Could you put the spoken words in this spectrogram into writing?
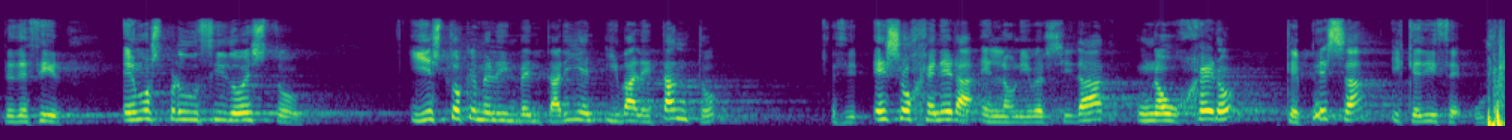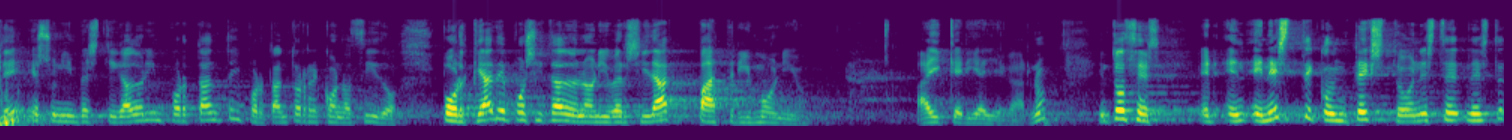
de decir, hemos producido esto y esto que me lo inventarían y vale tanto, es decir, eso genera en la universidad un agujero que pesa y que dice, usted es un investigador importante y por tanto reconocido, porque ha depositado en la universidad patrimonio. Ahí quería llegar, ¿no? Entonces, en, este contexto, en este, en este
